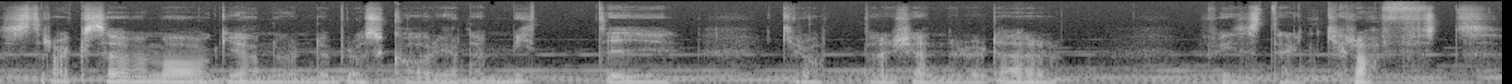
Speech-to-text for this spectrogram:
strax över magen, under bröstkorgen, där mitt i kroppen känner du där finns det en kraft.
